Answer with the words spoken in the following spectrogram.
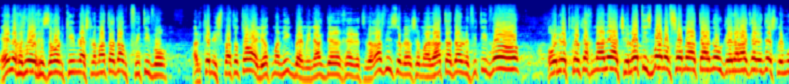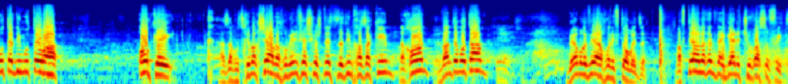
אין לחשבו לחיסרון כי אם להשלמת האדם כפי טבעו. על כן משפט התורה היא להיות מנהיג בהם מנהג דרך ארץ. ורשב"י סובר שמעלת האדם לפי טבעו או להיות כל כך נעלה עד שלא תסבול נפשו מהתענוג אלא רק על ידי שלמות על לימוד תורה. אוקיי, אז אנחנו צריכים עכשיו, אנחנו מבינים שיש פה שני צדדים חזקים, נכון? הבנתם אותם? כן. ביום רביעי אנחנו נפתור את זה. מבטיח לכם שנגיע לתשובה סופית.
